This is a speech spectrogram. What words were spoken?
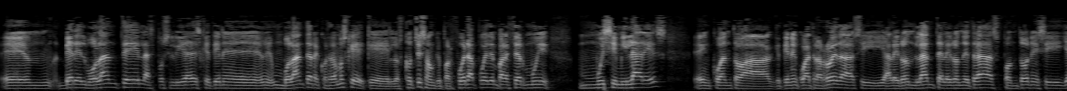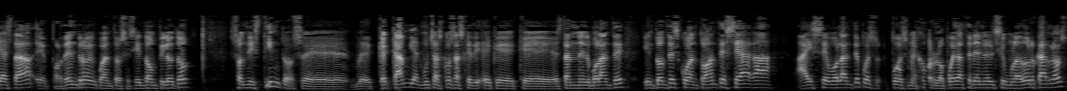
eh, ver el volante, las posibilidades que tiene un volante. Recordamos que, que, los coches, aunque por fuera pueden parecer muy, muy similares, en cuanto a que tienen cuatro ruedas y alerón delante, alerón detrás, pontones y ya está, eh, por dentro, en cuanto se sienta un piloto, son distintos, eh, que cambian muchas cosas que, que, que, están en el volante y entonces cuanto antes se haga a ese volante, pues, pues mejor. Lo puede hacer en el simulador, Carlos,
